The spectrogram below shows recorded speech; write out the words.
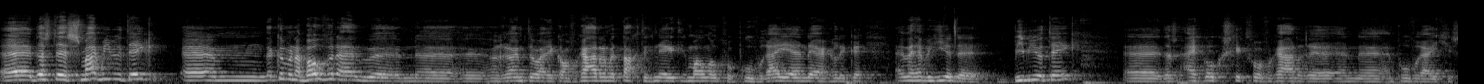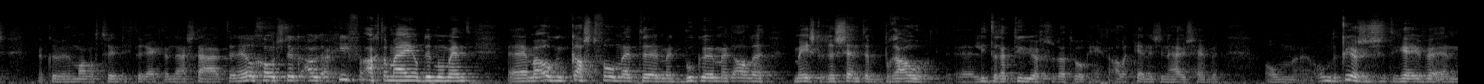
Uh, dat is de smaakbibliotheek. Um, dan kunnen we naar boven. Daar hebben we een, uh, een, ruimte waar je kan vergaderen met 80, 90 man. Ook voor proeverijen en dergelijke. En we hebben hier de bibliotheek. dat is eigenlijk ook geschikt voor vergaderen en, en proeverijtjes. Dan kunnen we een man of twintig terecht. En daar staat een heel groot stuk oud archief achter mij op dit moment. Maar ook een kast vol met, met boeken, met alle meest recente brouwliteratuur. zodat we ook echt alle kennis in huis hebben om, uh, om de cursussen te geven. En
